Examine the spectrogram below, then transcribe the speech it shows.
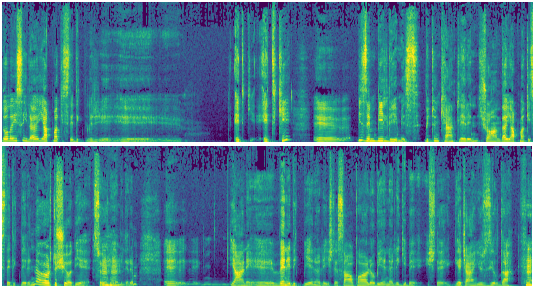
dolayısıyla yapmak istedikleri e, etki, etki e, bizim bildiğimiz bütün kentlerin şu anda yapmak istediklerinle örtüşüyor diye söyleyebilirim. Hı hı. E, yani e, Venedik Bienali, işte Sao Paulo Bienali gibi işte geçen yüzyılda, e,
